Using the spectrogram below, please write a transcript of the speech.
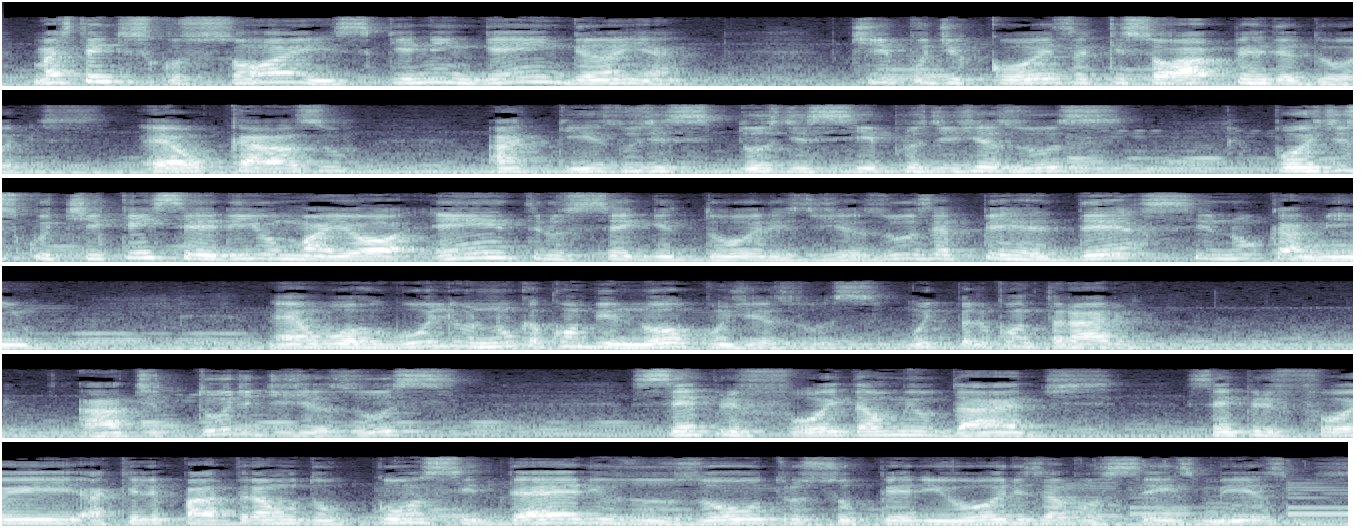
Mas tem discussões que ninguém ganha, tipo de coisa que só há perdedores. É o caso aqui dos, dos discípulos de Jesus, pois discutir quem seria o maior entre os seguidores de Jesus é perder-se no caminho. Né? O orgulho nunca combinou com Jesus, muito pelo contrário. A atitude de Jesus sempre foi da humildade, sempre foi aquele padrão do considere os outros superiores a vocês mesmos.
